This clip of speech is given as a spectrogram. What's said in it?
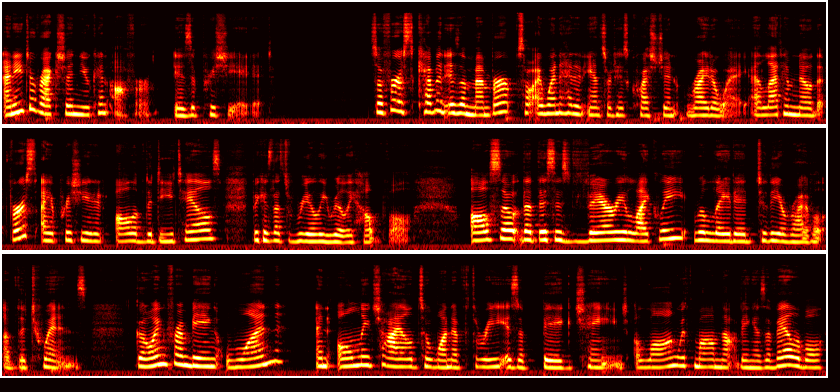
Any direction you can offer is appreciated. So, first, Kevin is a member, so I went ahead and answered his question right away. I let him know that first, I appreciated all of the details because that's really, really helpful. Also, that this is very likely related to the arrival of the twins. Going from being one an only child to one of three is a big change, along with mom not being as available,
